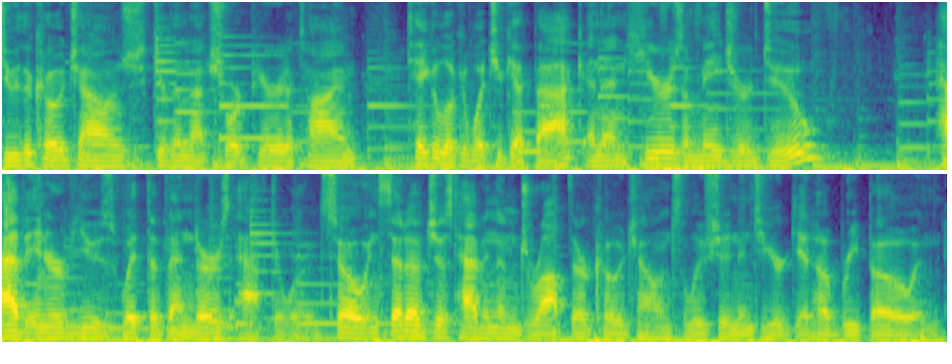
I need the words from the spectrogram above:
do the code challenge, give them that short period of time, take a look at what you get back, and then here's a major do have interviews with the vendors afterwards. So instead of just having them drop their code challenge solution into your GitHub repo and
